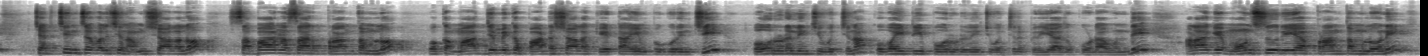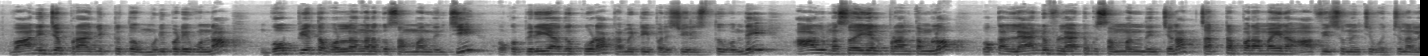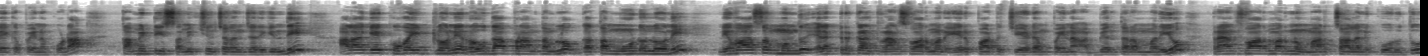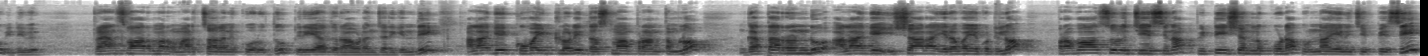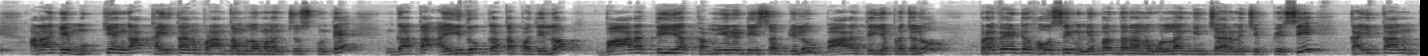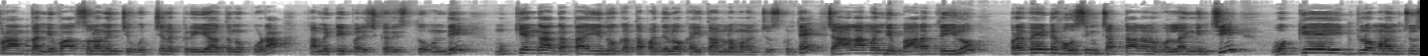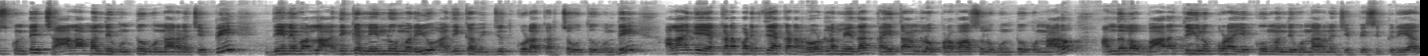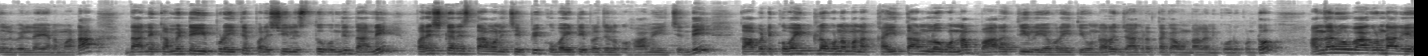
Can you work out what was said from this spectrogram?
చర్చించవలసిన అంశాలలో సబానసార్ ప్రాంతంలో ఒక మాధ్యమిక పాఠశాల కేటాయింపు గురించి పౌరుడి నుంచి వచ్చిన కువైటీ పౌరుడి నుంచి వచ్చిన ఫిర్యాదు కూడా ఉంది. అలాగే మౌన్సూరియా ప్రాంతంలోని వాణిజ్య ప్రాజెక్టుతో ముడిపడి ఉన్న గోప్యత ఉల్లంఘనకు సంబంధించి ఒక ఫిర్యాదు కూడా కమిటీ పరిశీలిస్తూ ఉంది. ఆల్ మసయల్ ప్రాంతంలో ఒక ల్యాండ్ ఫ్లాట్కు సంబంధించిన చట్టపరమైన ఆఫీసు నుంచి వచ్చిన లేకపోయినా కూడా కమిటీ సమీక్షించడం జరిగింది. అలాగే కువైట్లోని రౌదా ప్రాంతంలో గత మూడులోని నివాసం ముందు ఎలక్ట్రికల్ ట్రాన్స్ఫార్మర్ ఏర్పాటు చేయడం పైన అభ్యంతరం మరియు ట్రాన్స్ఫార్మర్ను మార్చాలని కోరుతూ విధి ట్రాన్స్ఫార్మర్ మార్చాలని కోరుతూ ఫిర్యాదు రావడం జరిగింది. అలాగే కువైట్లోని దస్మా ప్రాంతంలో గత రెండు అలాగే ఇషారా ఇరవై ఒకటిలో ప్రవాసులు చేసిన పిటిషన్లు కూడా ఉన్నాయని చెప్పేసి అలాగే ముఖ్యంగా కైతాన్ ప్రాంతంలో మనం చూసుకుంటే గత ఐదు గత పదిలో భారతీయ కమ్యూనిటీ సభ్యులు భారతీయ ప్రజలు ప్రైవేటు హౌసింగ్ నిబంధనలు ఉల్లంఘించారని చెప్పేసి కైతాన్ ప్రాంత నివాసుల నుంచి వచ్చిన ఫిర్యాదును కూడా కమిటీ పరిష్కరిస్తూ ఉంది. ముఖ్యంగా గత ఐదు గత పదిలో కైతాన్లో మనం చూసుకుంటే చాలామంది భారతీయులు ప్రైవేట్ హౌసింగ్ చట్టాలను ఉల్లంఘించి ఒకే ఇంట్లో మనం చూసుకుంటే చాలామంది ఉంటూ ఉన్నారని చెప్పి దీనివల్ల అధిక నీళ్ళు మరియు అధిక విద్యుత్ కూడా ఖర్చు అవుతూ ఉంది. అలాగే ఎక్కడ పడితే అక్కడ రోడ్ల మీద కైతాన్లో ప్రవాసులు ఉంటూ ఉన్నారు. అందులో భారతీయులు కూడా ఎక్కువ మంది ఉన్నారని చెప్పేసి ఫిర్యాదులు వెళ్ళాయన్నమాట. దాన్ని కమిటీ ఇప్పుడైతే పరిశీలిస్తూ ఉంది. దాన్ని పరిష్కరిస్తామని చెప్పి కువైటీ ప్రజలకు హామీ ఇచ్చింది. కాబట్టి కువైట్లో ఉన్న మన కైతాన్లో ఉన్న భారతీయులు ఎవరైతే ఉన్నారో జాగ్రత్తగా ఉండాలని కోరుకుంటూ అందరూ బాగుండాలి.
